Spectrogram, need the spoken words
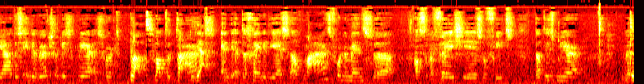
Ja, dus in de workshop is het meer een soort Plat. platte taart. Ja. En de- degene die jij zelf maakt voor de mensen, als er een feestje is of iets, dat is meer met 3D.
